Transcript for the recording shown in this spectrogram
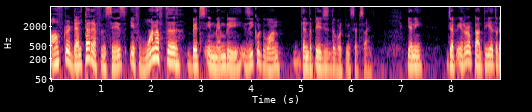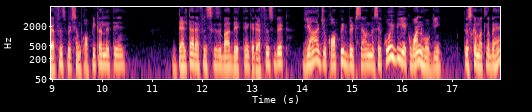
after delta reference if one of the bits in memory is equal to one then the page is the working set size یعنی جب انٹرپٹ آتی ہے تو ریفرنس بٹس ہم کاپی کر لیتے ہیں ڈیلٹا ریفرنس کے بعد دیکھتے ہیں کہ ریفرنس بٹ یا جو کاپیڈ بٹس ہیں ان میں سے کوئی بھی ایک ون ہوگی تو اس کا مطلب ہے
